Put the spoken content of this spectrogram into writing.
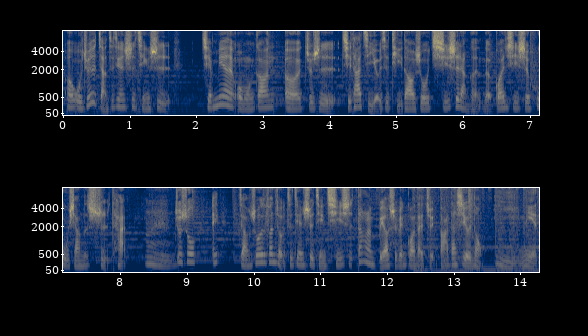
呃，我觉得讲这件事情是前面我们刚呃就是其他集有一次提到说，其实两个人的关系是互相的试探。嗯，就说哎，讲说分手这件事情，其实当然不要随便挂在嘴巴，但是有那种意念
